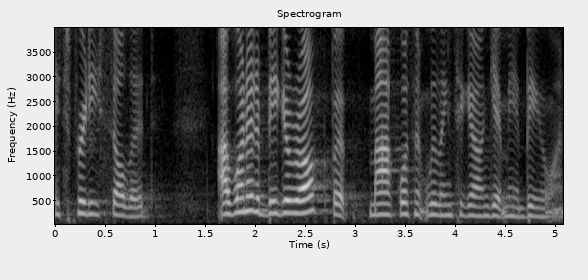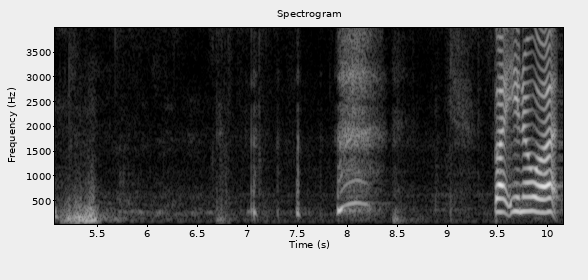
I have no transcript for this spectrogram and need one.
it's pretty solid. I wanted a bigger rock, but Mark wasn't willing to go and get me a bigger one. but you know what?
